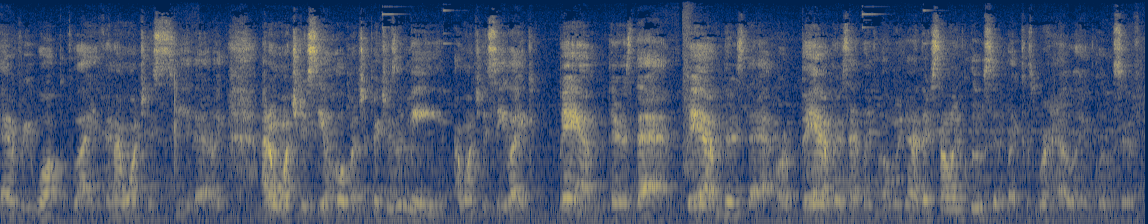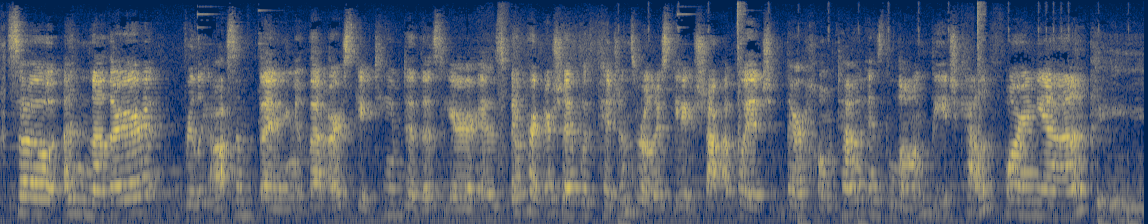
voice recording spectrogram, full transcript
every walk of life. And I want you to see that. Like I don't want you to see a whole bunch of pictures of me. I want you to see like bam there's that. Bam there's that. Or bam there's that. Like oh my god they're so inclusive. Like because we're hella inclusive. So another really awesome thing that our skate team did this year is a partnership with Pigeons Roller Skate Shop which their hometown is Long Beach California. Hey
